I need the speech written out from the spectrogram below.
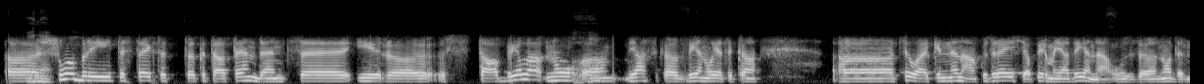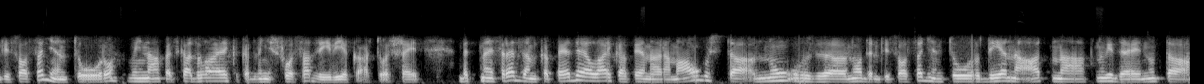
Uh, šobrīd es teiktu, ka tā tendence ir stabila. Nu, uh, jāsaka, viena lieta, ka cilvēki nenāk uzreiz jau pirmajā dienā uz nodarbinātības valsts aģentūru. Viņi nāk pēc kāda laika, kad viņi šo sadzīvi iekārto šeit. Bet mēs redzam, ka pēdējā laikā, piemēram, augustā, nu, uz nodarbinātības valsts aģentūru dienā atnāk, nu, vidēji, nu, tā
